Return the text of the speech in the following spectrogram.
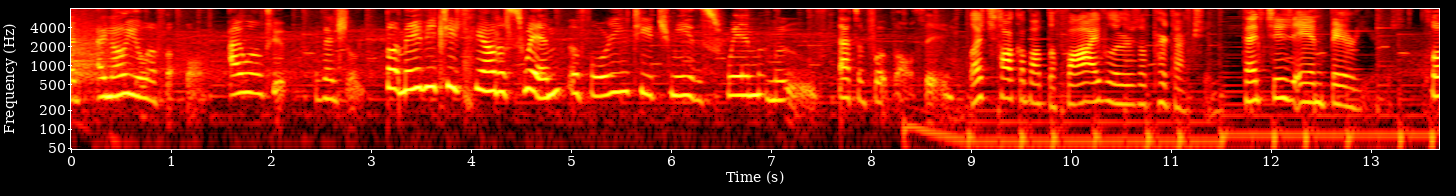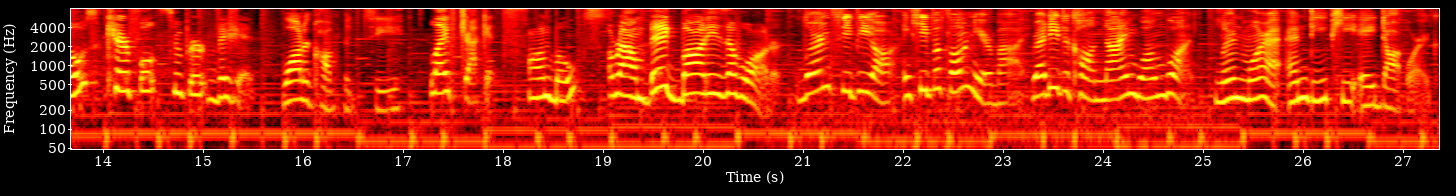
Dad, I know you love football. I will too, eventually. But maybe teach me how to swim before you teach me the swim move. That's a football thing. Let's talk about the five layers of protection fences and barriers, Close, careful supervision. water competency, Life jackets on boats around big bodies of water. learn CPR, and keep a phone nearby, ready to call 911. Learn more at ndpa.org.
